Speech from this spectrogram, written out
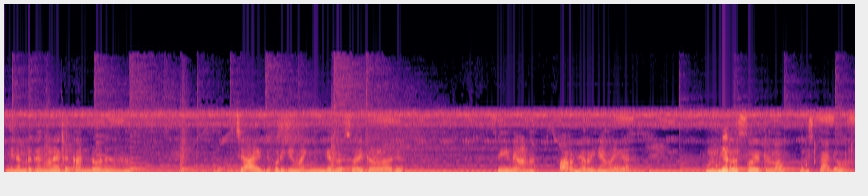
ഇങ്ങനെ മൃഗങ്ങളെയൊക്കെ കണ്ടുകൊണ്ട് നിന്ന് ചായക്ക് കുടിക്കാൻ ഭയങ്കര രസമായിട്ടുള്ള ഒരു സീനാണ് പറഞ്ഞറിയിക്കാൻ വയ്യ. ഭയങ്കര രസമായിട്ടുള്ള ഒരു സ്ഥലമാണ്.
